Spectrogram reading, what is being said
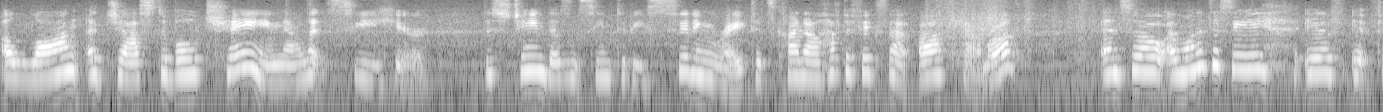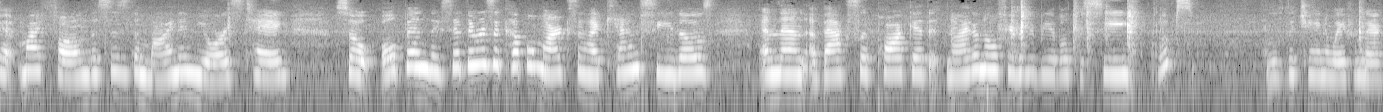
a long adjustable chain. Now let's see here this chain doesn't seem to be sitting right. It's kind of, I'll have to fix that off camera. And so I wanted to see if it fit my phone. This is the mine and yours tag. So open, they said there was a couple marks and I can see those. And then a back slip pocket. Now I don't know if you're going to be able to see, whoops, move the chain away from there.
